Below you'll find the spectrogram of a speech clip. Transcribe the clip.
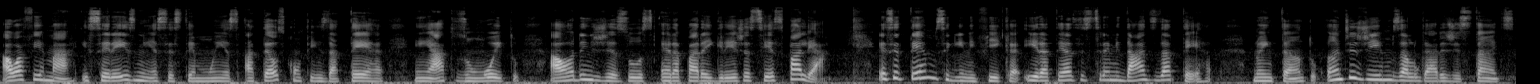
Ao afirmar, e sereis minhas testemunhas até os confins da terra, em Atos 1,8, a ordem de Jesus era para a igreja se espalhar. Esse termo significa ir até as extremidades da terra. No entanto, antes de irmos a lugares distantes,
